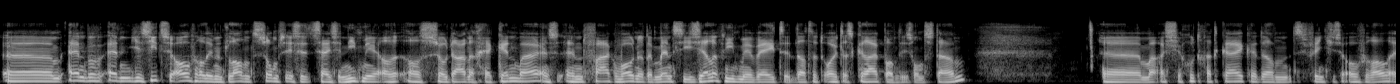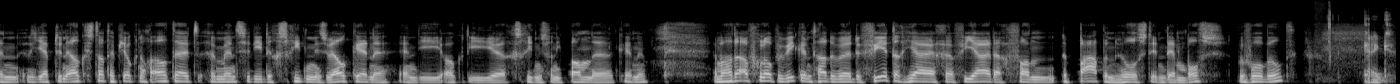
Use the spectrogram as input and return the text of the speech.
Um, en, en, je ziet ze overal in het land. Soms is het, zijn ze niet meer als, zodanig herkenbaar. En, en, vaak wonen er mensen die zelf niet meer weten dat het ooit als kruipand is ontstaan. Uh, maar als je goed gaat kijken, dan vind je ze overal. En je hebt in elke stad heb je ook nog altijd uh, mensen die de geschiedenis wel kennen. En die ook die uh, geschiedenis van die panden kennen. En we hadden afgelopen weekend hadden we de 40-jarige verjaardag van de Papenhulst in Den Bosch, bijvoorbeeld. Kijk.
